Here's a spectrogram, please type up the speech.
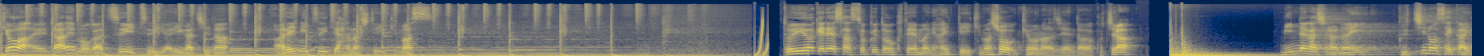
今日は誰もがついついやりがちなあれについて話していきます。というわけで早速トークテーマに入っていきましょう。今日のアジェンダはこちら。みんなが知らない愚痴の世界。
